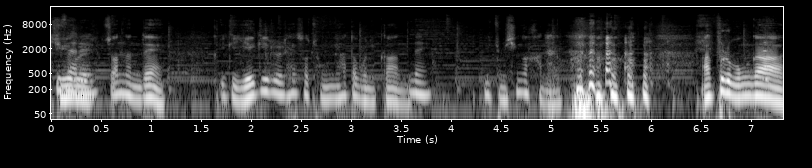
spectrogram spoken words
기획을 기사를. 썼는데 이게 얘기를 해서 정리하다 보니까 네. 이게 좀 심각하네요. 앞으로 뭔가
